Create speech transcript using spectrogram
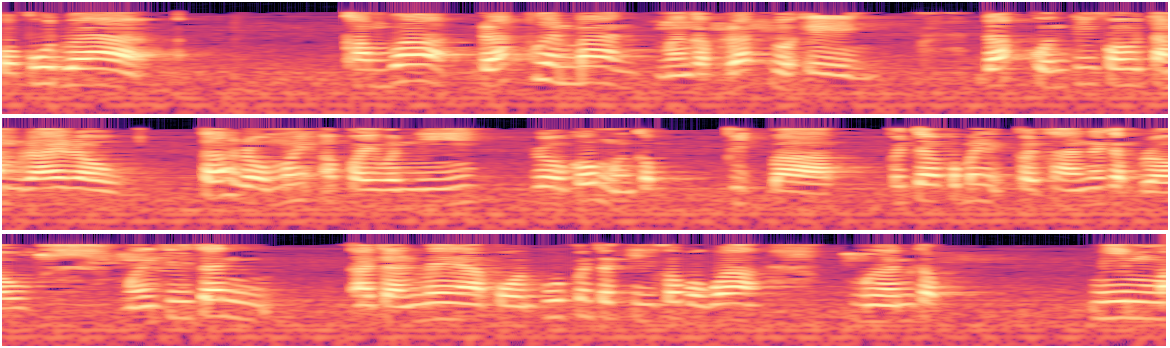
ก็พูดว่าคำว่ารักเพื่อนบ้านเหมือนกับรักตัวเอง รักคนที่เขาทำร้ายเรา ถ้าเราไม่อภัยวันนี้ เราก็เหมือนกับผิดบาปพระเจ้าก็ไม่ประทานให้กับเรา เหมือนที่ท่านอาจารย์แม่อาปนพูดเมื่อกี้เขาบอกว่าเหมือนกับมีม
